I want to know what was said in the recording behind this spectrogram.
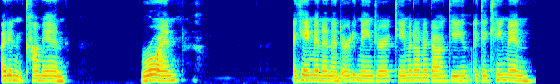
I didn't come in roaring. I came in in a dirty manger, came in on a donkey. Like I came in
